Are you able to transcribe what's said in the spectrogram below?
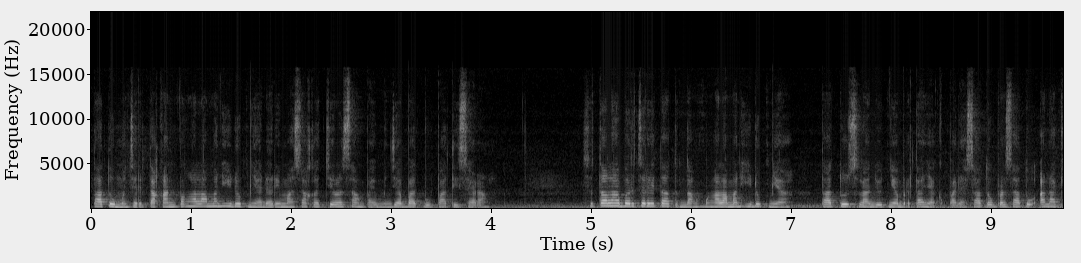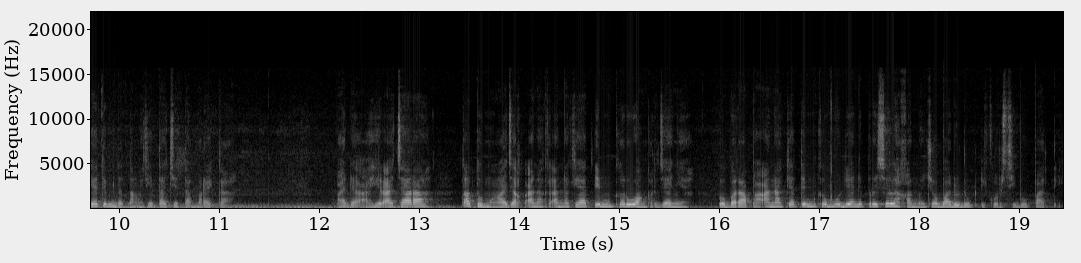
Tatu menceritakan pengalaman hidupnya dari masa kecil sampai menjabat Bupati Serang. Setelah bercerita tentang pengalaman hidupnya, Tatu selanjutnya bertanya kepada satu persatu anak yatim tentang cita-cita mereka. Pada akhir acara, Tatu mengajak anak-anak yatim ke ruang kerjanya. Beberapa anak yatim kemudian dipersilahkan mencoba duduk di kursi bupati.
